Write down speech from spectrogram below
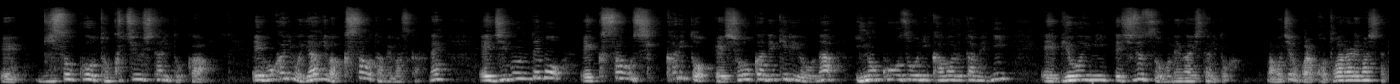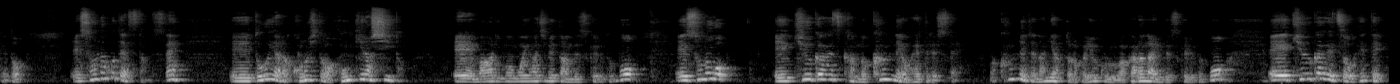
え義足を特注したりとか、え他にもヤギは草を食べますからね、え自分でも、え草をしっかりと、え消化できるような胃の構造に変わるために、え病院に行って手術をお願いしたりとか、まあ、もちろんこれは断られましたけど、えそんなことやってたんですね。えどうやらこの人は本気らしいと、え周りも思い始めたんですけれども、えその後、え9ヶ月間の訓練を経てですね、ま訓練って何やったのかよくわからないんですけれども、え9ヶ月を経て、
